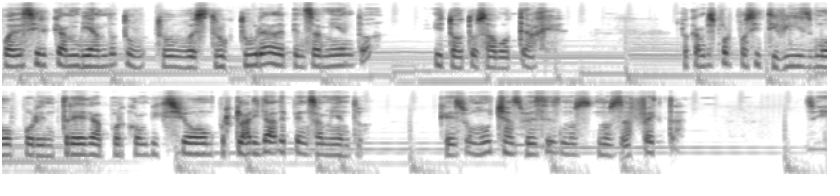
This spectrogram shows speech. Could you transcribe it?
puedes ir cambiando tu, tu estructura de pensamiento y todo tu sabotaje lo cambies por positivismo, por entrega, por convicción, por claridad de pensamiento, que eso muchas veces nos, nos afecta. ¿sí?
